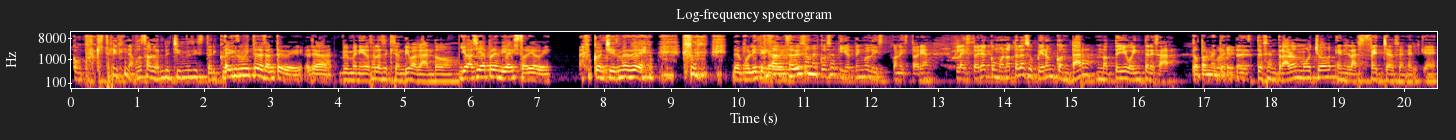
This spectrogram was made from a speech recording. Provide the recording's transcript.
¿Cómo por qué terminamos hablando de chismes históricos? Es que es muy interesante, güey. O sea, Bienvenidos a la sección divagando. yo así aprendí a historia, güey. Con chismes de... de política, ¿Sabes, una cosa que yo tengo con la historia? La historia, como no te la supieron contar, no te llegó a interesar. Totalmente. Porque te- Te centraron mucho en las fechas, en el que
